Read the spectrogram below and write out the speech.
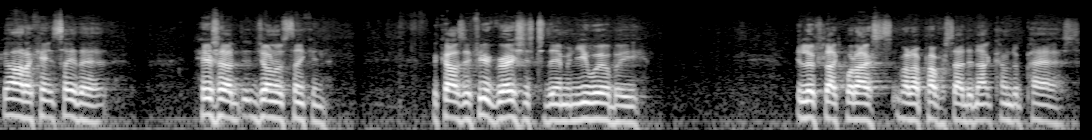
God, I can't say that. Here's how Jonah's thinking. Because if you're gracious to them, and you will be, it looks like what I, what I prophesied did not come to pass.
